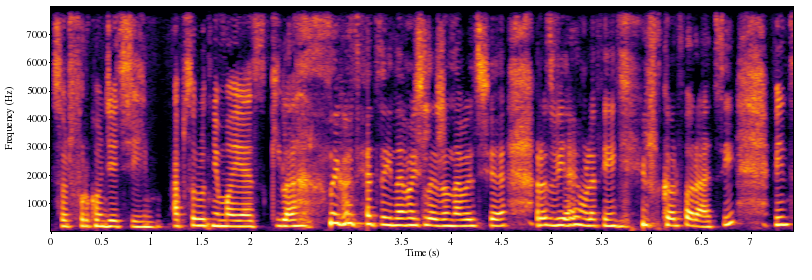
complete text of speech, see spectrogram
z czwórką dzieci. Absolutnie moje skille negocjacyjne myślę, że nawet się rozwijają lepiej niż w korporacji. Więc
